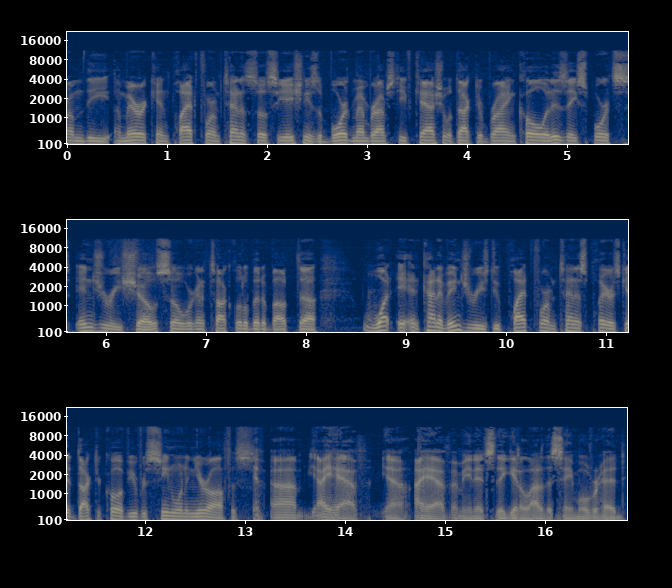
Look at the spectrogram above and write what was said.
from the American Platform Tennis Association. He's a board member. I'm Steve Kashul with Dr. Brian Cole. It is a sports injury show, so we're going to talk a little bit about uh, what kind of injuries do platform tennis players get. Dr. Cole, have you ever seen one in your office? Um, I have. Yeah, I have. I mean, it's they get a lot of the same overhead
